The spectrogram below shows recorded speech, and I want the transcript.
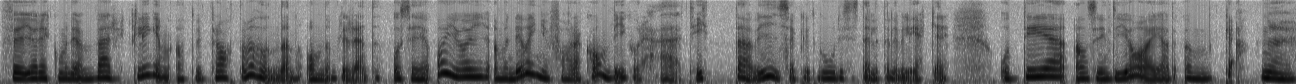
För jag rekommenderar verkligen att vi pratar med hunden om den blir rädd. Och säger oj, oj, ja, men det var ingen fara, kom vi går här, titta, vi söker lite godis istället eller vi leker. Och det anser inte jag är att ömka. Nej.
